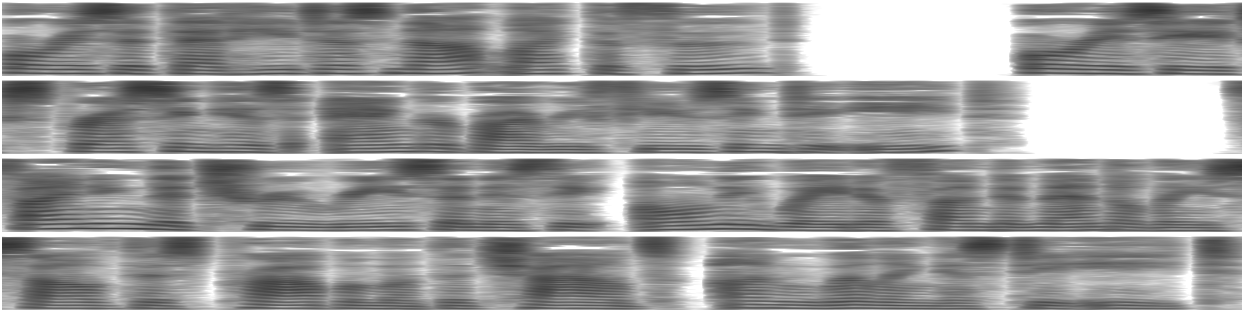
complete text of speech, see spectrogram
Or is it that he does not like the food? Or is he expressing his anger by refusing to eat? Finding the true reason is the only way to fundamentally solve this problem of the child's unwillingness to eat.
